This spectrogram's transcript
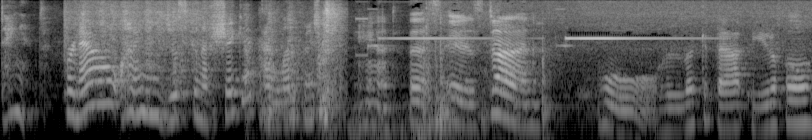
Dang it. For now, I'm just gonna shake it and let it finish cooking. And this is done. Oh, look at that, beautiful.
